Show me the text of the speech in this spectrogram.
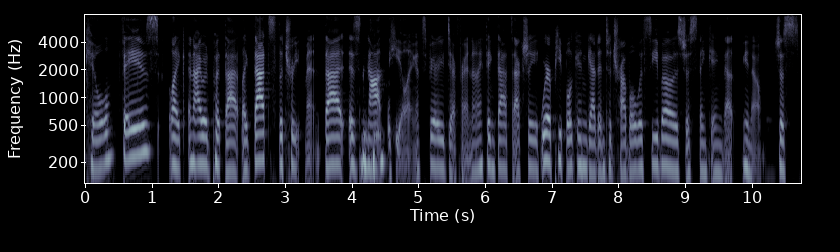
kill phase like and i would put that like that's the treatment. That is not mm-hmm. the healing. It's very different and i think that's actually where people can get into trouble with sibo is just thinking that you know just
